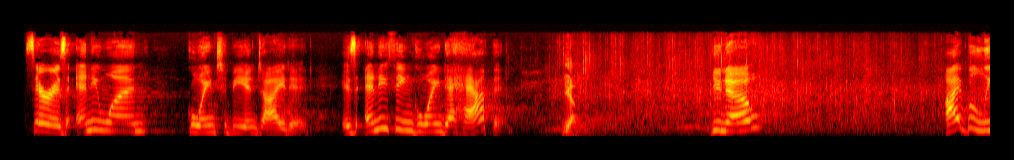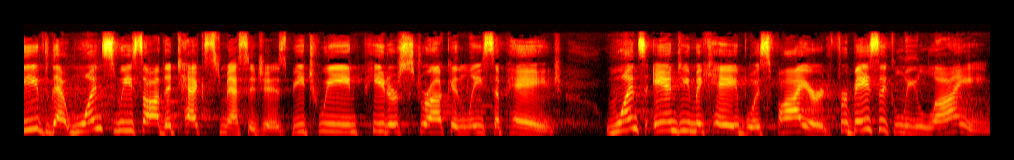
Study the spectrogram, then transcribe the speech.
Sara, is anyone going to be indicted? Is anything going to happen? Yeah. You know? I believed that once we saw the text messages between Peter Strzok and Lisa Page, once Andy McCabe was fired for basically lying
